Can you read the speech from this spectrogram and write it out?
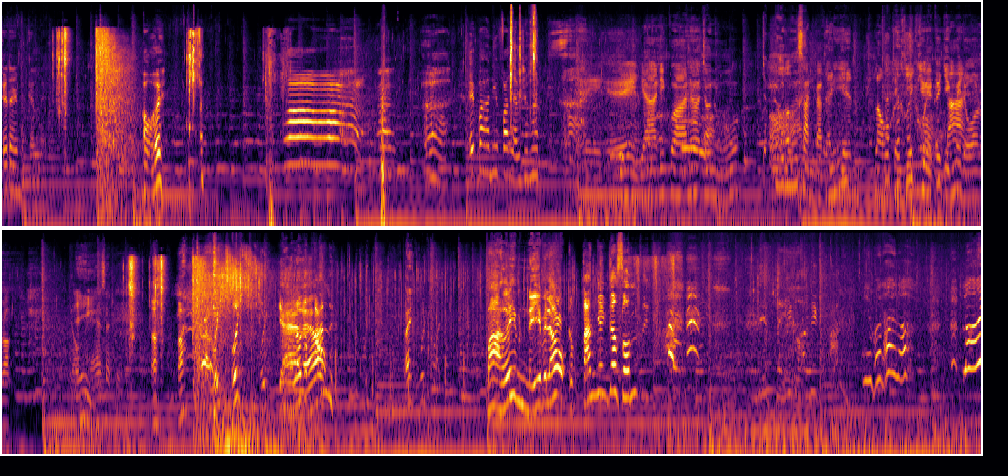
ก็ได้เหมือนกันแหละ เอาเฮ้ยไอ้บ้านี่ฟันแหลมชะมัดเฮ้ยเฮ้ยอย่าดีกว่านะเจ้าหนูจะเอามือสั่นแบบใจนี้เย็น เราถ้าค่จะอยยิงๆคุยัยงไงก็ยิงไม่โดนนหรอกยอมเอ้ยแพ้ซะเถอะ อะไปเฮ้ยเฮ้ยเฮ้ยแย่แล้วแล้กัวปตันเฮ้ยบ้าเฮ้ยมันหนีไปแล้วกับตันยังจะสนสิหนีมาได้เหรอลอย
